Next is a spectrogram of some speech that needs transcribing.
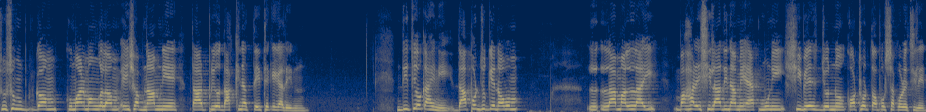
সুষুমগম, কুমারমঙ্গলম, এইসব নাম নিয়ে তার প্রিয় দাক্ষিণাত্যেই থেকে গেলেন। দ্বিতীয় কাহিনী, দাপর যুগে নবম লামাল্লাই বাহারে শিলাদি নামে এক মুনি শিবের জন্য কঠোর তপস্যা করেছিলেন।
